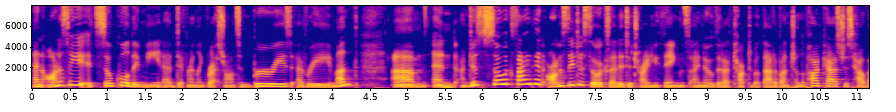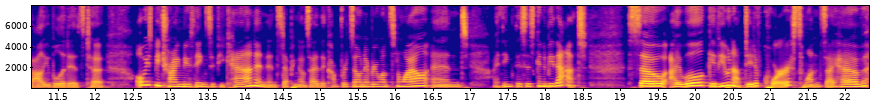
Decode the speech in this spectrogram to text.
And honestly, it's so cool. They meet at different like restaurants and breweries every month. Um, and I'm just so excited, honestly, just so excited to try new things. I know that I've talked about that a bunch on the podcast, just how valuable it is to always be trying new things if you can and, and stepping outside the comfort zone every once in a while. And I think this is going to be that. So I will give you an update, of course, once I have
